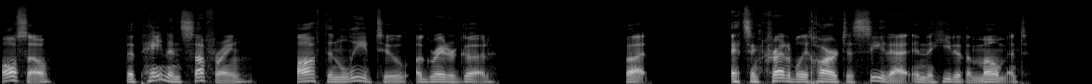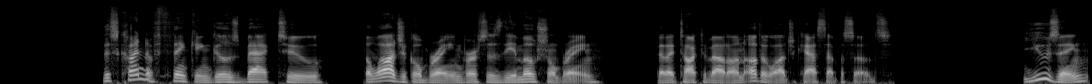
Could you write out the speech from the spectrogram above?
Also, the pain and suffering often lead to a greater good. But it's incredibly hard to see that in the heat of the moment. This kind of thinking goes back to the logical brain versus the emotional brain that I talked about on other Logicast episodes. Using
